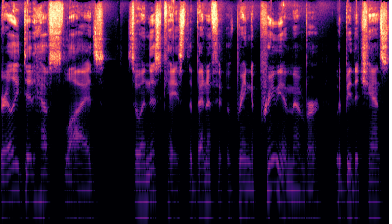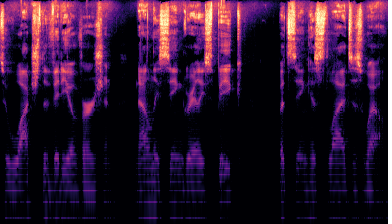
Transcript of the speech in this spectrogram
Graley did have slides so in this case, the benefit of being a premium member would be the chance to watch the video version, not only seeing Graley speak, but seeing his slides as well.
